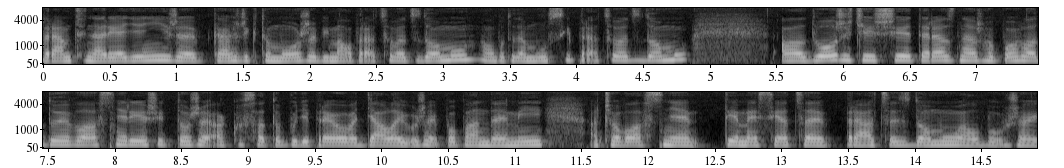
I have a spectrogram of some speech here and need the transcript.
v rámci nariadení, že každý, kto môže, by mal pracovať z domu, alebo teda musí pracovať z domu. Ale dôležitejšie teraz z nášho pohľadu je vlastne riešiť to, že ako sa to bude prejavovať ďalej už aj po pandémii a čo vlastne tie mesiace práce z domu alebo už aj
